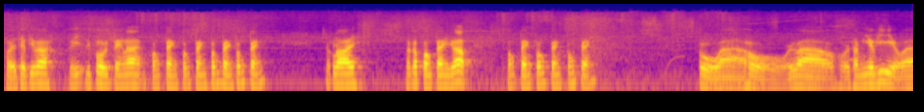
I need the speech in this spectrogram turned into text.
ถอยเถอะพี่ว่าเฮ้ยริโป้ไปแปลงล่างปองแปงปองแปงปองแปงปองแปงยกลอย แล้วก็ปองแปงอีกรอบปองแปงปองแปงปองแปงโอ้ว้าวโหว้าวโหทำเงี้ยพี่ว่า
